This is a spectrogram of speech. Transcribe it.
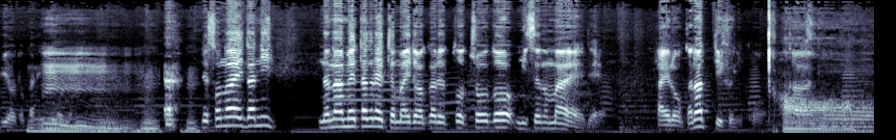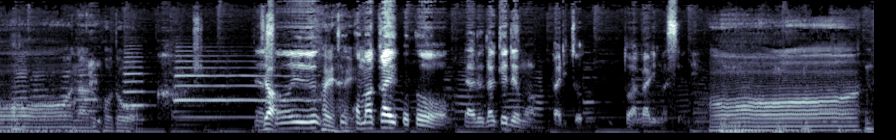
秒とか2秒とか。うんうんうんで、その間に7メーターぐらい手前で分かると、ちょうど店の前で入ろうかなっていうふうにこう、あ。ーあなるほど。でじゃあそういうはいはい。細かいことをやるだけでもやっぱりちょっと上がりますよね。あー。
